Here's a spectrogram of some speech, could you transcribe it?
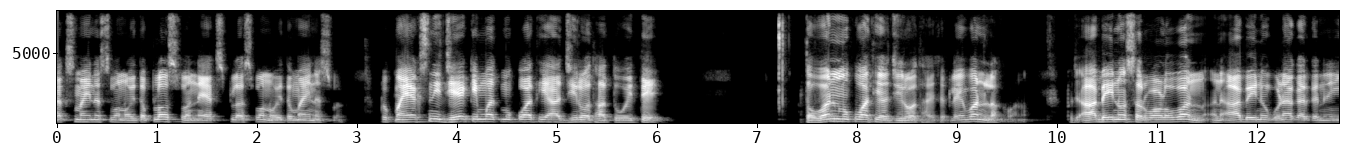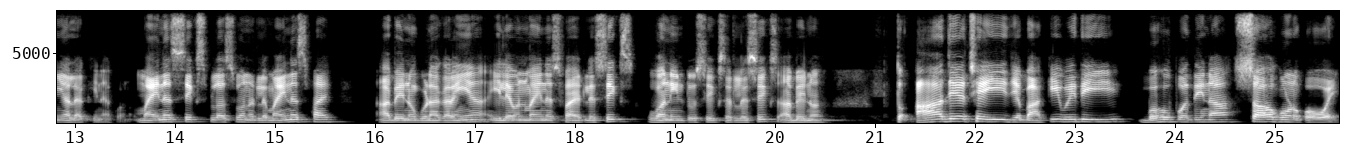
એક્સ માઇનસ વન હોય તો plus one x plus one હોય તો માઇનસ વન ટૂંકમાં એક્સની જે કિંમત મૂકવાથી આ જીરો થતું હોય તે. તો વન મૂકવાથી આ જીરો થાય છે, એટલે વન લખવાનું. પછી આ બેનો સરવાળો વન અને આ બેનો ગુણાકાર કરીને અહીંયા લખી નાખવાનો. માઇનસ સિક્સ પ્લસ વન એટલે માઇનસ ફાઇવ આ બેનો ગુણાકાર અહીંયા ઇલેવન માઇનસ ફાઇવ એટલે સિક્સ વન ઇન્ટુ સિક્સ એટલે સિક્સ આ બેનો તો આ જે છે એ જે બાકી વધી બહુપદીના સહગુણકો હોય.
